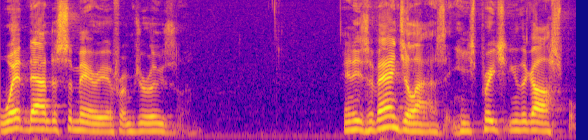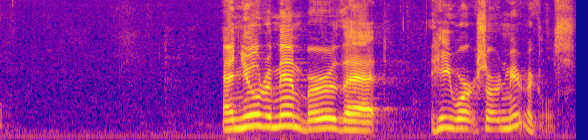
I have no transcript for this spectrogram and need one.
went down to Samaria from Jerusalem. And he's evangelizing, he's preaching the gospel. And you'll remember that he worked certain miracles.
